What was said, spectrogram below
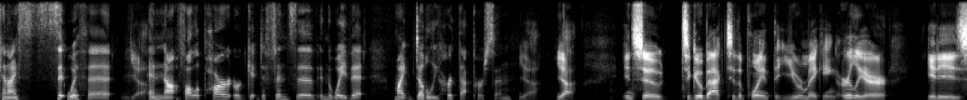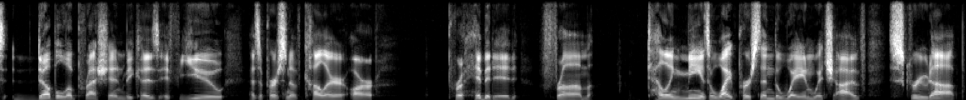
Can I sit with it Yeah. and not fall apart or get defensive in the way that might doubly hurt that person? Yeah. Yeah. And so to go back to the point that you were making earlier, it is double oppression because if you, as a person of color, are prohibited from telling me as a white person the way in which I've screwed up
